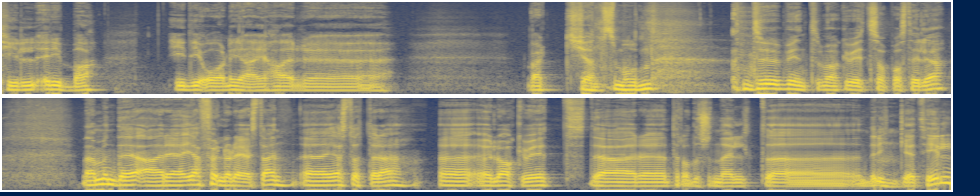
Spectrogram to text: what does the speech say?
til ribba i de årene jeg har eh, vært kjønnsmoden. Du begynte med akevitt såpass tidlig, ja. Nei, men det er, Jeg følger det, Øystein. Eh, Jeg støtter deg. Eh, Øl og akevitt det er eh, tradisjonelt eh, drikke til.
